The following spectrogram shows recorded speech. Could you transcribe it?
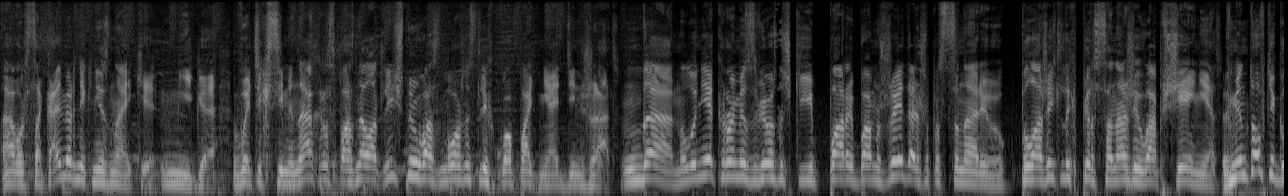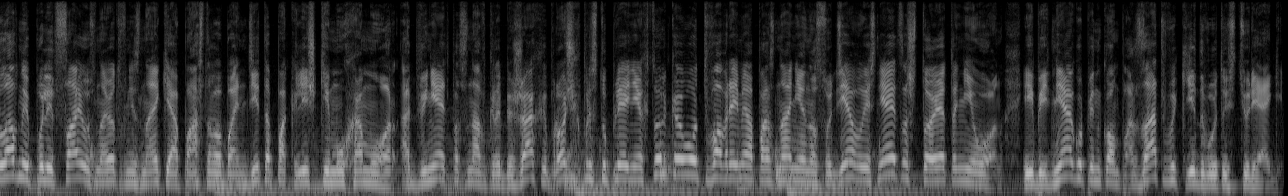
А вот сокамерник Незнайки, Мига, в этих семенах распознал отличную возможность легко поднять деньжат. Да, на Луне, кроме звездочки и пары бомжей дальше по сценарию, положительных персонажей вообще нет. В ментовке главный полицай узнает в Незнайке опасного бандита по кличке Мухомор, обвиняет пацана в грабежах и прочих преступлениях, только вот во время опознания на суде выясняется, что это не он, и беднягу пинком под зад выкидывают из тюряги.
